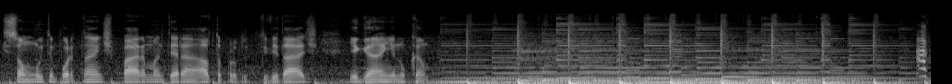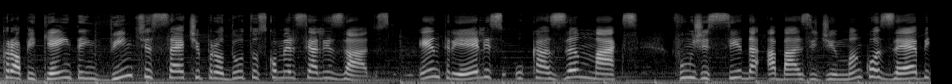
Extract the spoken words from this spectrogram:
que são muito importantes para manter a alta produtividade e ganho no campo. Cropquem tem 27 produtos comercializados, entre eles o Kazam Max, fungicida à base de mancozeb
